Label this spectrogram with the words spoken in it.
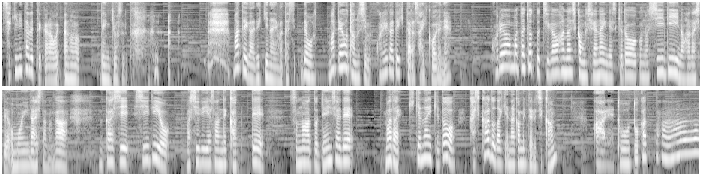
先に食べてからあの、勉強するとか待てができない私。でも、待てを楽しむ。これができたら最高よね。これはまたちょっと違う話かもしれないんですけど、この CD の話で思い出したのが、昔 CD を、まあ、CD 屋さんで買って、その後電車でまだ聞けないけど、歌詞カードだけ眺めてる時間あれ尊かったなぁ。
